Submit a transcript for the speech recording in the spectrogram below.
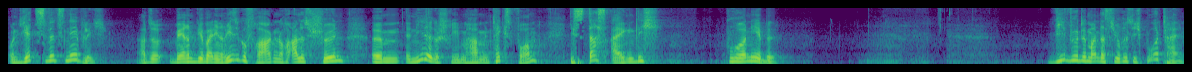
Und jetzt wird's neblig. Also während wir bei den Risikofragen noch alles schön ähm, niedergeschrieben haben in Textform, ist das eigentlich purer Nebel. Wie würde man das juristisch beurteilen?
